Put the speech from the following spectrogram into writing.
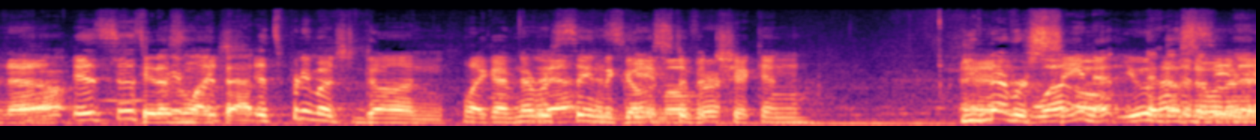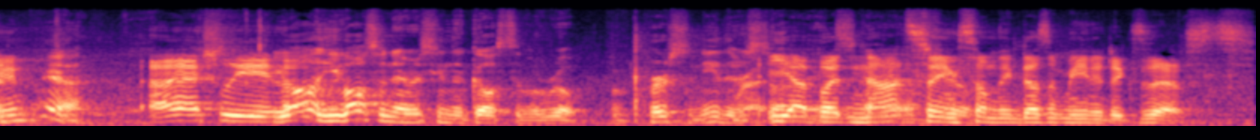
you- No. It's, it's he pretty doesn't like much, that. It's pretty much done. Like I've never Yeah, seen the ghost of a chicken. You've never well, seen it. you It haven't doesn't seen mean it. Yeah. I actually. You all, you've also never seen the ghost of a real person either. So Yeah, but not saying true. something doesn't mean it exists.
